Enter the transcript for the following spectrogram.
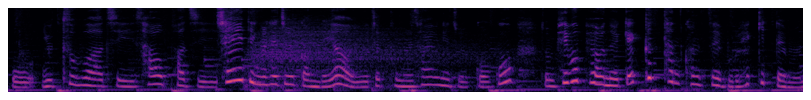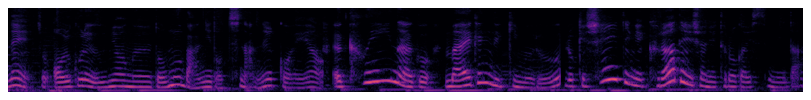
뭐 유튜브 하지 사업 하지 shading을 해줄 건데요 이 제품을 사용해 줄 거고 좀 피부 표현을 깨끗한 컨셉으로 했기 때문에 좀 얼굴에 음영을 너무 많이 넣진 않을 거예요 clean하고 맑은 느낌으로 이렇게 shading에 그라데이션이 들어가 있습니다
